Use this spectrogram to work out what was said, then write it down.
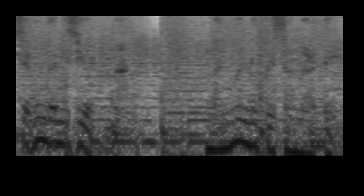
Segunda emisión. Manuel López San Martín,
